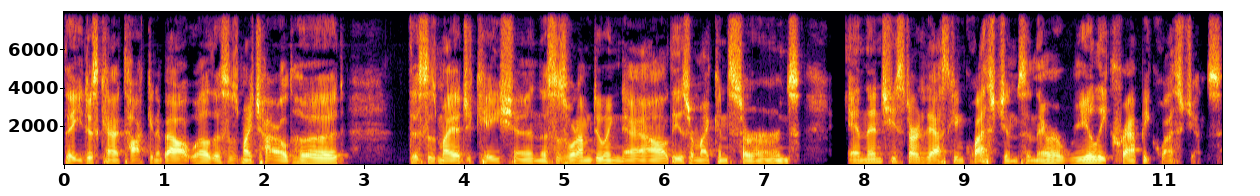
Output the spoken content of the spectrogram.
that you just kind of talking about, well, this is my childhood. This is my education. This is what I'm doing now. These are my concerns. And then she started asking questions, and they were really crappy questions.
